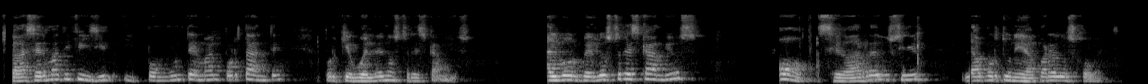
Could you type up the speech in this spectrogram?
que va a ser más difícil, y pongo un tema importante, porque vuelven los tres cambios. Al volver los tres cambios, ojo, se va a reducir la oportunidad para los jóvenes.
